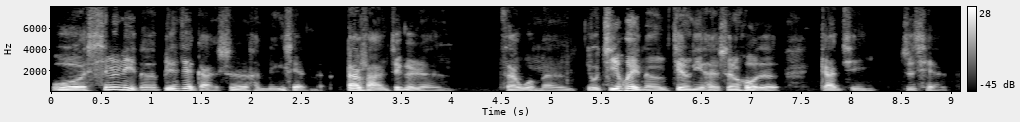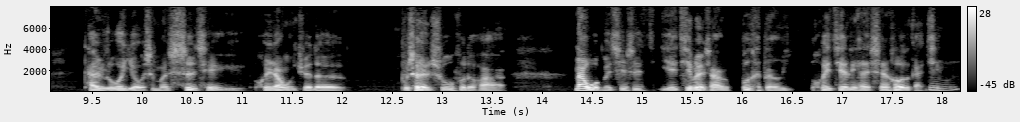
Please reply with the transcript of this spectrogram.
我心里的边界感是很明显的。但凡这个人，在我们有机会能建立很深厚的感情之前，他如果有什么事情会让我觉得不是很舒服的话，那我们其实也基本上不可能会建立很深厚的感情。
